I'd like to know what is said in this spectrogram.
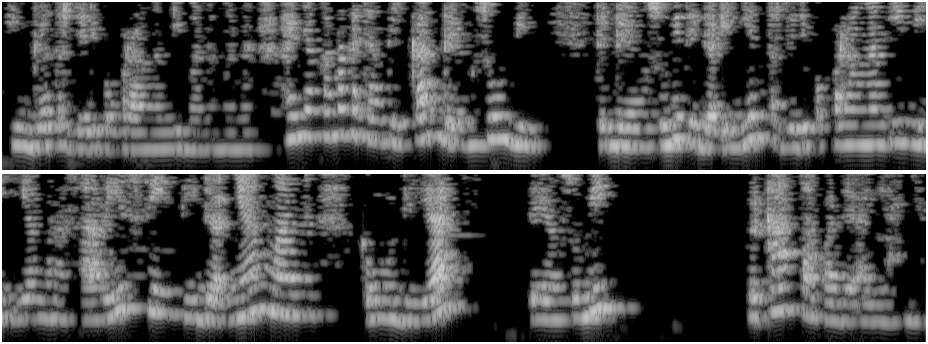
Hingga terjadi peperangan di mana-mana hanya karena kecantikan Dayang Sumbi. Dan Dayang Sumbi tidak ingin terjadi peperangan ini. Ia merasa risih, tidak nyaman. Kemudian Dayang Sumbi berkata pada ayahnya,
